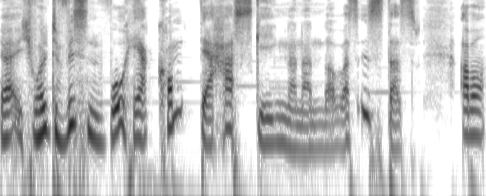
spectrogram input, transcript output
Ja, ich wollte wissen, woher kommt der Hass gegeneinander? Was ist das? Aber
